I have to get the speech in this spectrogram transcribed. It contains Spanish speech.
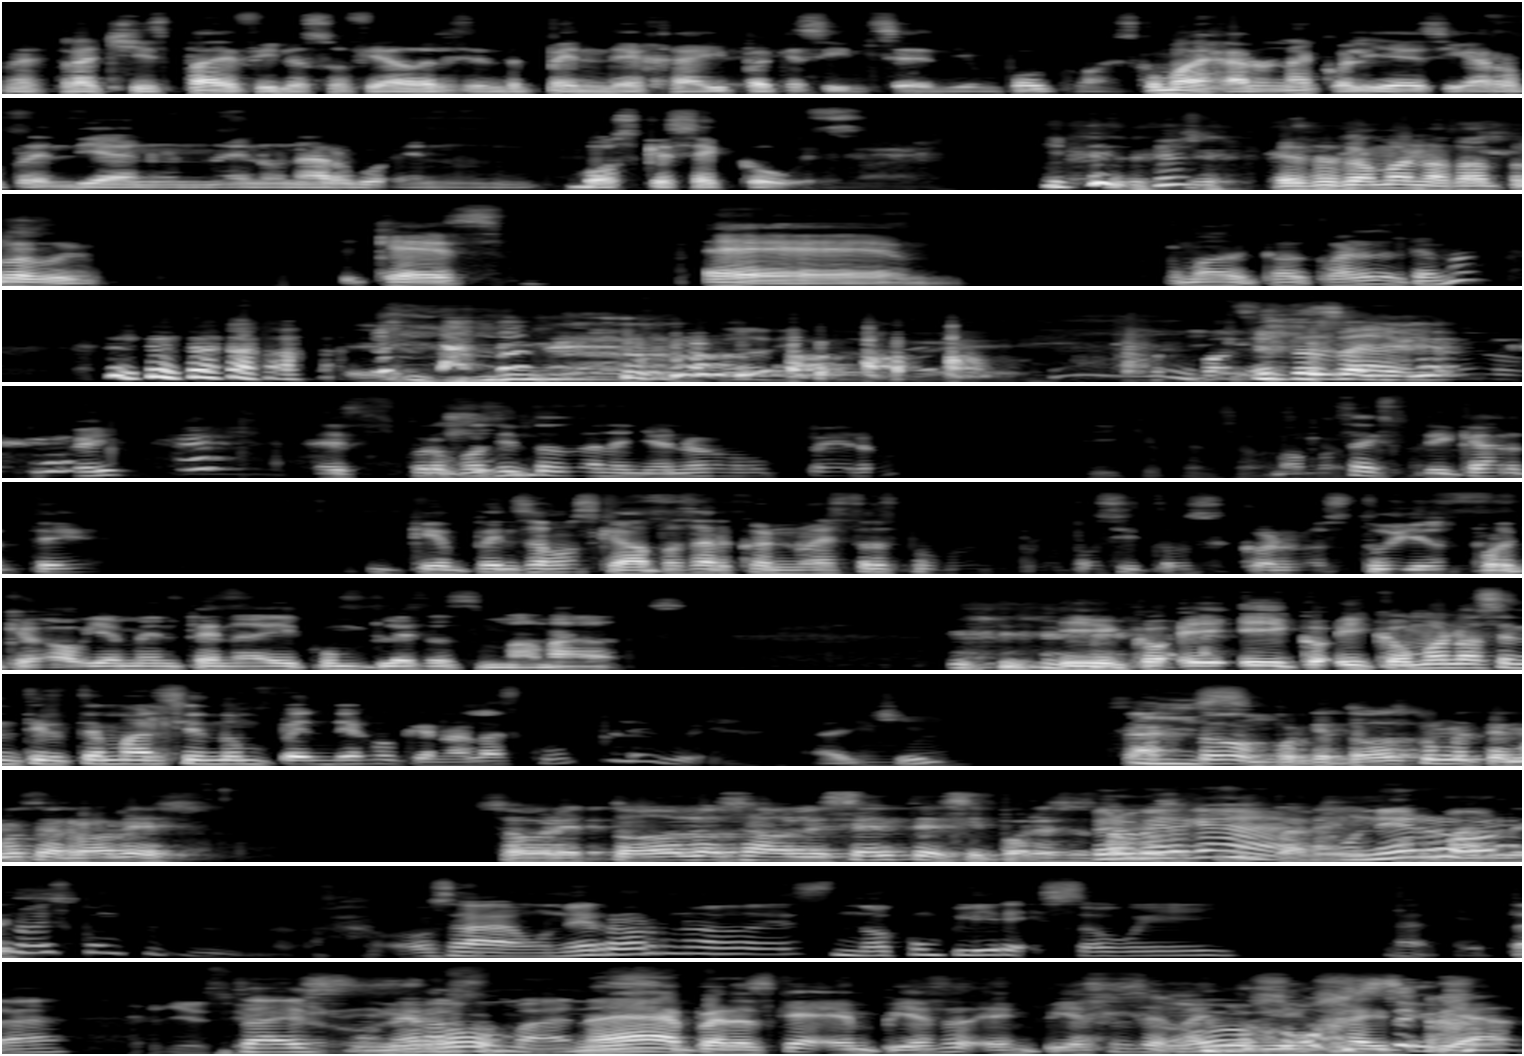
nuestra chispa de filosofía adolescente pendeja ahí para que se incendie un poco. Es como dejar una colilla de cigarro prendida en un, en un árbol, en un bosque seco, güey. Esos somos nosotros, güey. Que es, eh, ¿cómo, cu- ¿cuál es el tema? Propósitos, Es propósitos de año nuevo, pero ¿Y qué pensamos que vamos va a pasar? explicarte qué pensamos que va a pasar con nuestros pro- propósitos, con los tuyos, porque obviamente nadie cumple esas mamadas. Y, y, y cómo no sentirte mal siendo un pendejo que no las cumple, güey. Al chile. Simón. Exacto, porque todos cometemos errores. Sobre todo los adolescentes, y por eso Pero estamos aquí verga, para un error no es cumplir. O sea, un error no es no cumplir eso, güey. La neta. O sea, es un error. humano. Nah, pero es que empiezas, empiezas el año bien Oh, hypeado.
